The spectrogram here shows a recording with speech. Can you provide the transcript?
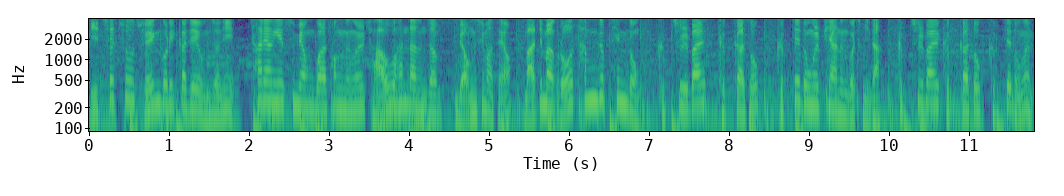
이 최초 주행거리까지의 운전이 차량의 수명과 성능을 좌우한다는 점 명심하세요. 마지막으로 3급 행동, 급출발, 급가속, 급제동을 피하는 것입니다. 급출발, 급가속, 급제동은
